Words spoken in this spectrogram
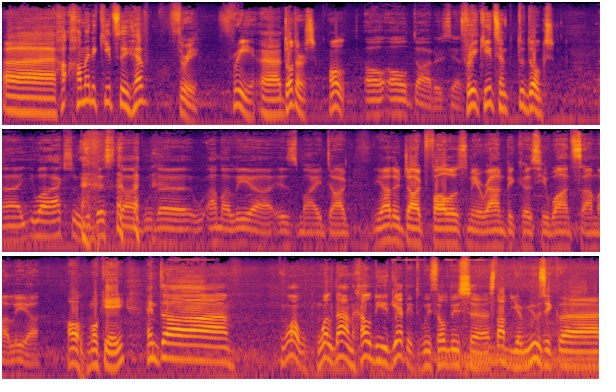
uh, how, how many kids do you have? Three. Three uh, daughters. All All, all daughters, yes. three kids and two dogs. Uh, well, actually, with this dog, the Amalia is my dog. The other dog follows me around because he wants Amalia. Oh, okay. And uh, wow, well done. How do you get it with all this uh, stuff? Your music, uh,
